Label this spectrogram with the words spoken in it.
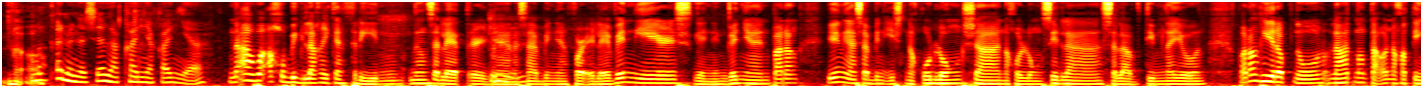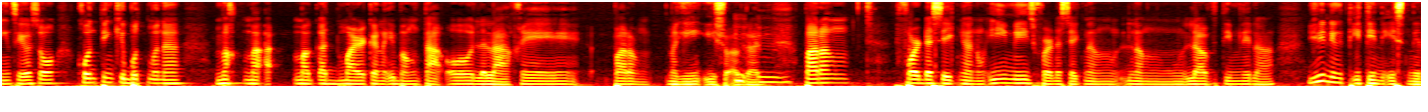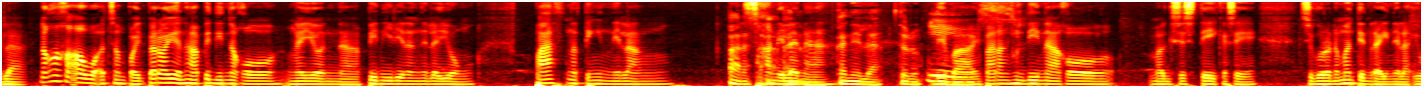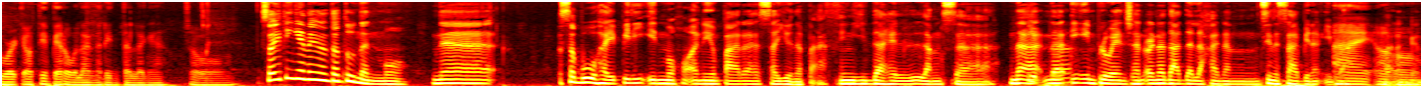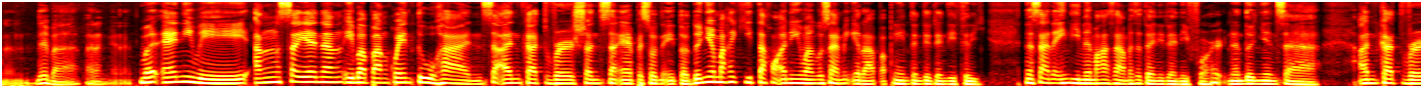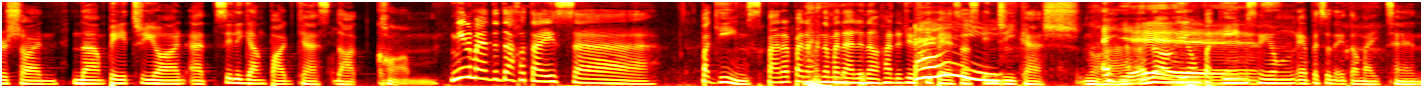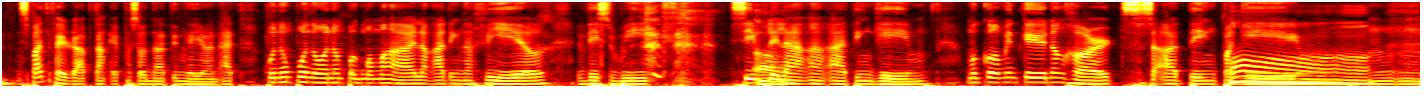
Oo. mag ano na sila kanya-kanya. Naawa ako bigla kay Catherine nung sa letter niya Mm. na sabi niya for 11 years, ganyan-ganyan. Parang, yun nga, sabi ni Is, nakulong siya, nakulong sila sa love team na yun. Parang hirap no, lahat ng tao nakatingin sa'yo. So, konting kibot mo na ma- ma- mag-admire ka ng ibang tao, lalaki, parang magiging issue agad. Parang, for the sake nga ng image, for the sake ng, ng love team nila, yun yung itiniis nila. Nakakaawa at some point. Pero ayun, happy din ako ngayon na pinili na nila yung path na tingin nilang Para sa sa, kanila ano, na. Kanila. True. Yes. 'di ba? Parang hindi na ako magsistay kasi siguro naman tinry nila i-workout yun pero wala na rin talaga. So, So I think yan ang natutunan mo na sa buhay, piliin mo kung ano yung para sa iyo na path. Hindi dahil lang sa na, na i-influensyan or nadadala ka ng sinasabi ng iba. Ay, oo. Parang ganun. ba Parang ganun. But anyway, ang saya ng iba pang kwentuhan sa uncut versions ng episode na ito. Doon yung makikita kung ano yung mga gusto namin i-wrap up ngayong 2023 na sana hindi na makasama sa 2024. Nandun yan sa uncut version ng Patreon at siligangpodcast.com. Ngayon naman, dadako tayo sa pag-games para panahon na manalo ng 150 pesos in Gcash. No, ha? Ay, Ano ang iyong yes. pag-games ngayong episode na ito, Mike 10? Spotify Wrapped ang episode natin ngayon at punong-puno ng pagmamahal ang ating na-feel this week. Simple Oh. lang ang ating game. Mag-comment kayo ng hearts sa ating pag-game. Oh. Mm-mm.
